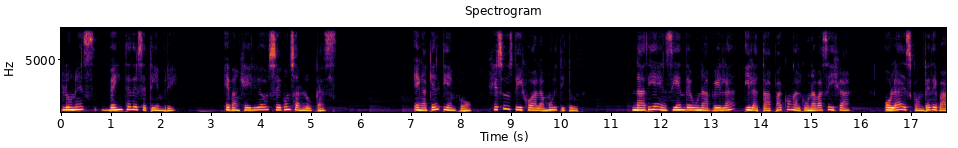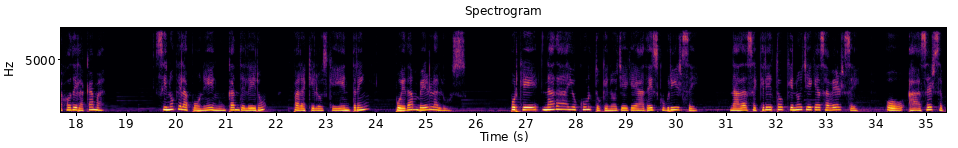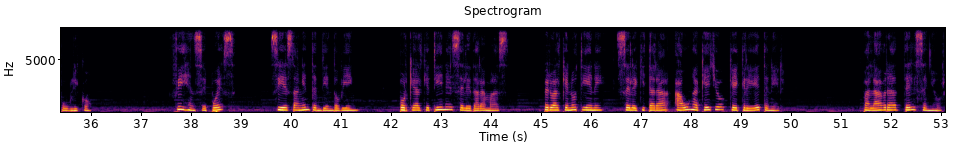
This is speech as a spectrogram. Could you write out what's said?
Lunes 20 de septiembre. Evangelio según San Lucas. En aquel tiempo, Jesús dijo a la multitud, Nadie enciende una vela y la tapa con alguna vasija o la esconde debajo de la cama, sino que la pone en un candelero para que los que entren puedan ver la luz porque nada hay oculto que no llegue a descubrirse, nada secreto que no llegue a saberse o a hacerse público. Fíjense, pues, si están entendiendo bien, porque al que tiene se le dará más, pero al que no tiene se le quitará aún aquello que cree tener. Palabra del Señor.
